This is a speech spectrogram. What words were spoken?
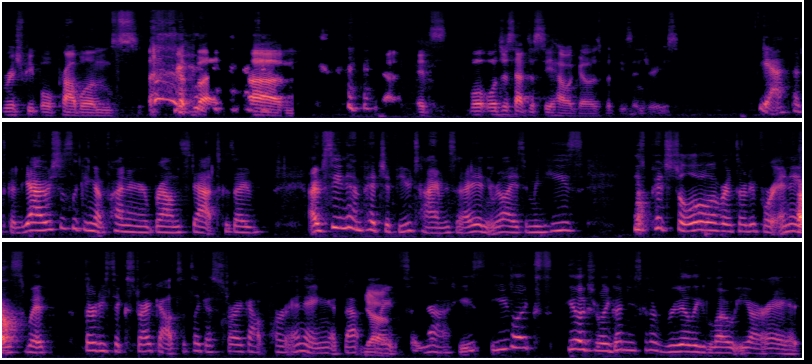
rich people problems, but um, yeah, it's we'll we'll just have to see how it goes with these injuries. Yeah, that's good. Yeah, I was just looking up Hunter Brown's stats because I've I've seen him pitch a few times, and I didn't realize. I mean, he's he's pitched a little over 34 innings with 36 strikeouts. It's like a strikeout per inning at that yeah. point. So yeah, he's he looks he looks really good and he's got a really low ERA at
